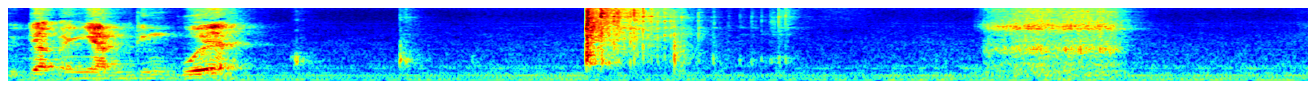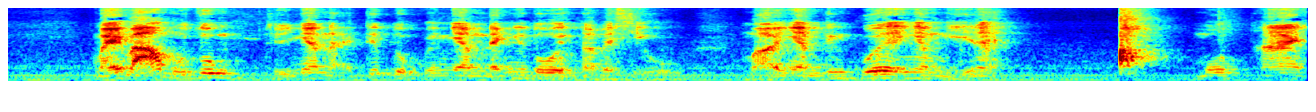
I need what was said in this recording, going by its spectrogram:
tôi chấp anh em tiếng cuối này. Máy báo một rung thì anh em lại tiếp tục anh em đánh cho tôi là về xỉu. Mở anh em tiếng cuối, anh em nghỉ này. Một, hai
